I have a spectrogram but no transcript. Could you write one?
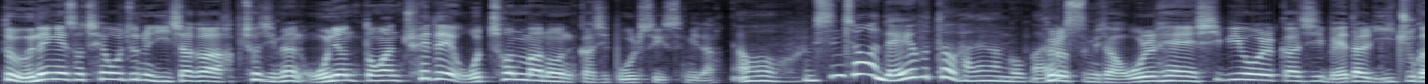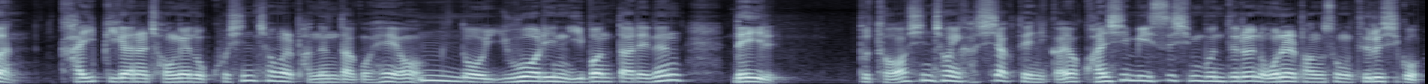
또 은행에서 채워주는 이자가 합쳐지면 5년 동안 최대 5천만 원까지 모을 수 있습니다. 어, 그럼 신청은 내일부터 가능한 건가요? 그렇습니다. 올해 12월까지 매달 2주간 가입 기간을 정해놓고 신청을 받는다고 해요. 음. 또 6월인 이번 달에는 내일 부터 신청이 시작되니까요. 관심이 있으신 분들은 오늘 방송 들으시고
